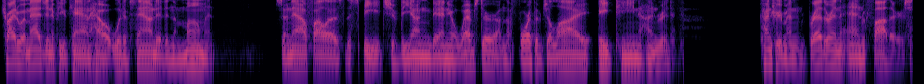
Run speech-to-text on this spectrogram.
Try to imagine, if you can, how it would have sounded in the moment. So now follows the speech of the young Daniel Webster on the 4th of July, 1800. Countrymen, brethren, and fathers,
